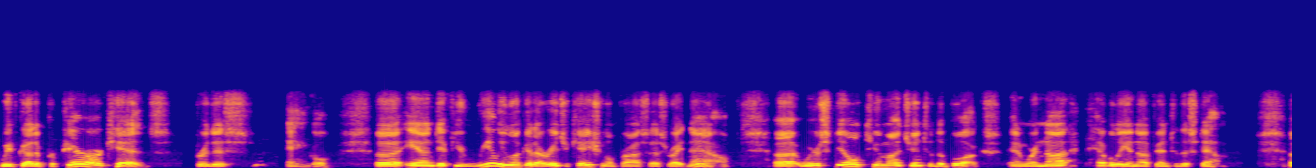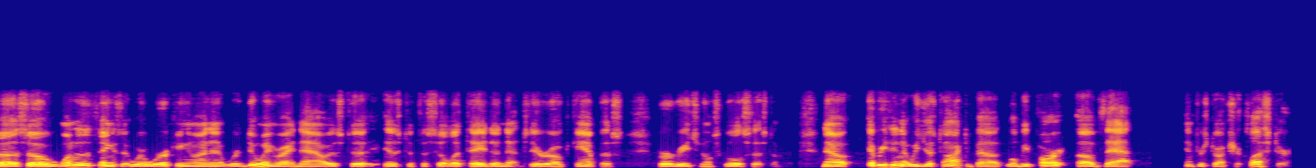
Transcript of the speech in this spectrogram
We've got to prepare our kids for this angle. Uh, and if you really look at our educational process right now, uh, we're still too much into the books and we're not heavily enough into the STEM. Uh, so one of the things that we're working on and we're doing right now is to is to facilitate a net zero campus for a regional school system. Now, everything that we just talked about will be part of that infrastructure cluster,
